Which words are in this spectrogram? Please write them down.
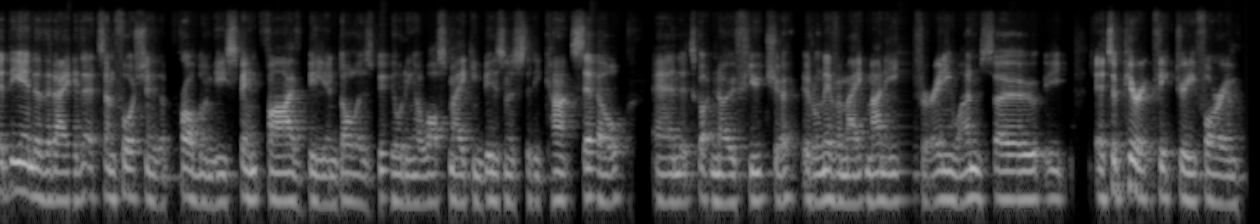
at the end of the day, that's unfortunately the problem. He spent $5 billion building a loss making business that he can't sell and it's got no future. It'll never make money for anyone. So it's a Pyrrhic victory for him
